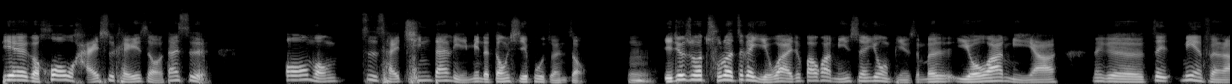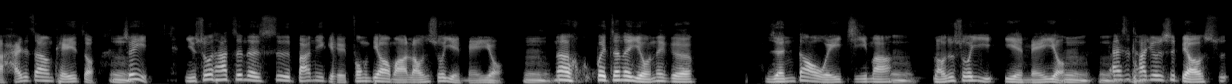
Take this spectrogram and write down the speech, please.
第二个货物还是可以走，但是欧盟制裁清单里面的东西不准走。嗯，也就是说，除了这个以外，就包括民生用品，什么油啊、米啊、那个这面粉啊，还是照样可以走。嗯，所以你说他真的是把你给封掉吗？老实说也没有。嗯，那会真的有那个人道危机吗？嗯，老实说也也没有。嗯嗯，但是他就是表示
